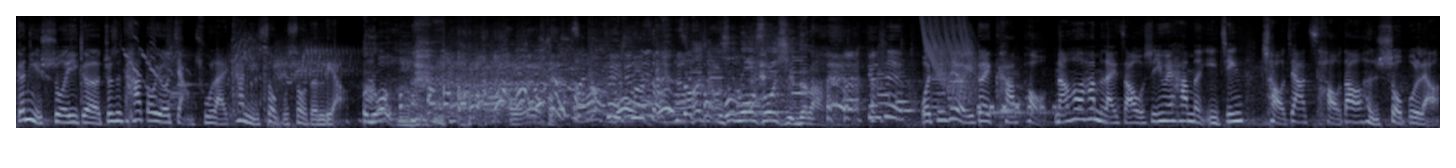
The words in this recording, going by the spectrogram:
跟你说一个，就是他都有讲出来，看你受不受得了。哎呦，他讲的是啰嗦型的啦。就是我其实有一对 couple，然后他们来找我是因为他们已经吵架吵到很受不了，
